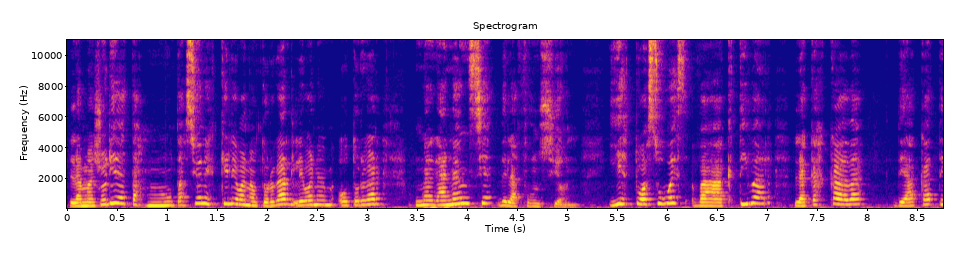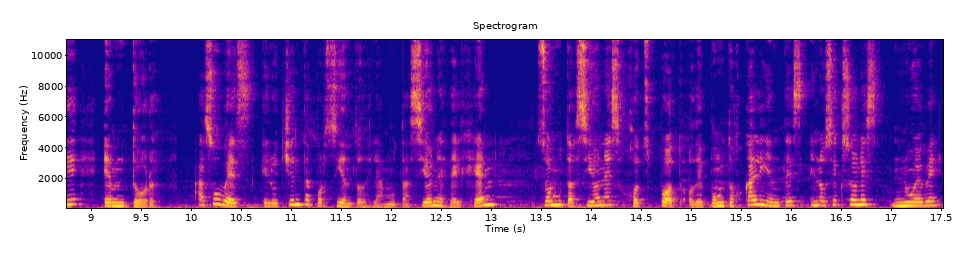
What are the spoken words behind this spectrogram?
La mayoría de estas mutaciones, ¿qué le van a otorgar? Le van a otorgar una ganancia de la función. Y esto a su vez va a activar la cascada de AKT-mTOR. A su vez, el 80% de las mutaciones del gen son mutaciones hotspot o de puntos calientes en los exones 9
